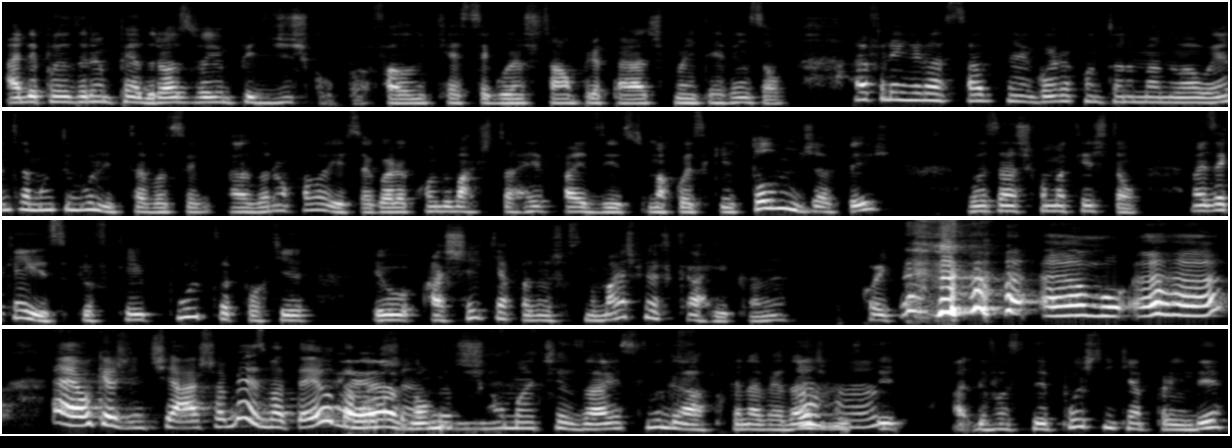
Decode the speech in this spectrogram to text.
Aí depois o Adriano Pedrosa veio me pedir desculpa, falando que as seguranças estavam preparados para uma intervenção. Aí eu falei, engraçado, né? Agora quando o manual entra, é muito bonito, tá? Você, a Zara não fala isso. Agora quando o artista refaz isso, uma coisa que todo mundo já fez, você acha que é uma questão. Mas é que é isso. Eu fiquei puta porque eu achei que ia fazer uma coisa mais pra ficar rica, né? Coitado. Amo, uhum. é o que a gente acha mesmo, até eu tava é, achando. vamos desromantizar esse lugar, porque na verdade uhum. você, você depois tem que aprender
